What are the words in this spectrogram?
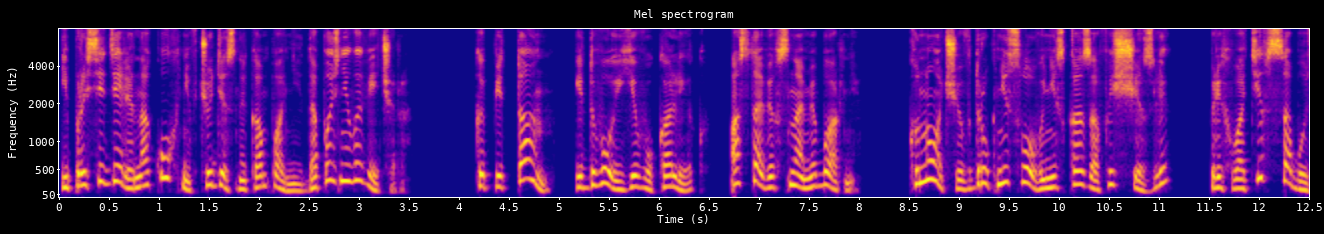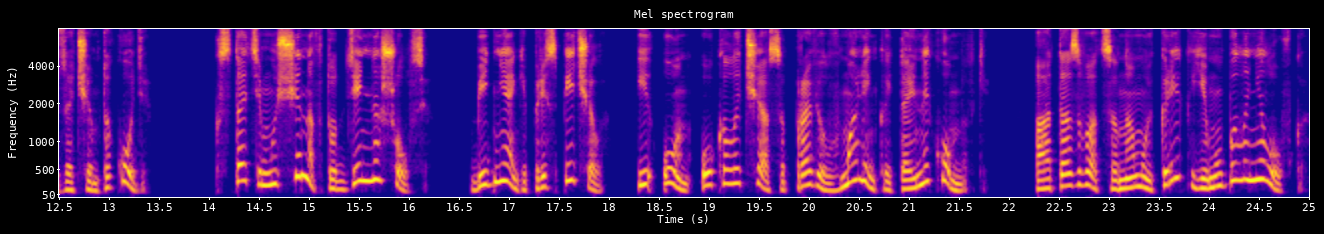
и просидели на кухне в чудесной компании до позднего вечера. Капитан и двое его коллег, оставив с нами барни, к ночи, вдруг ни слова не сказав, исчезли, прихватив с собой зачем-то Коди. Кстати, мужчина в тот день нашелся. Бедняге приспичило, и он около часа провел в маленькой тайной комнатке, а отозваться на мой крик ему было неловко.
